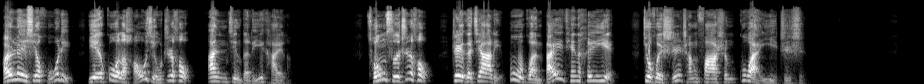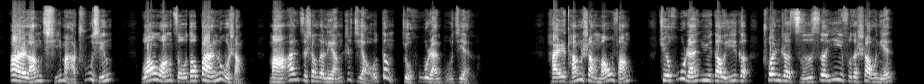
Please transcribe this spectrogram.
而那些狐狸也过了好久之后，安静地离开了。从此之后，这个家里不管白天黑夜，就会时常发生怪异之事。二郎骑马出行，往往走到半路上，马鞍子上的两只脚蹬就忽然不见了。海棠上茅房，却忽然遇到一个穿着紫色衣服的少年，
